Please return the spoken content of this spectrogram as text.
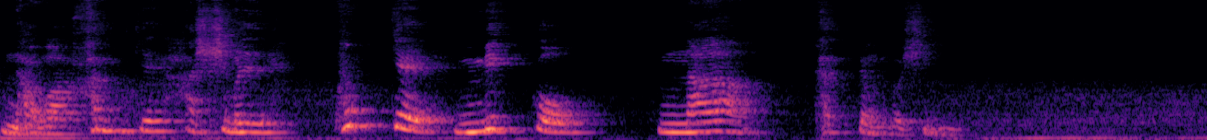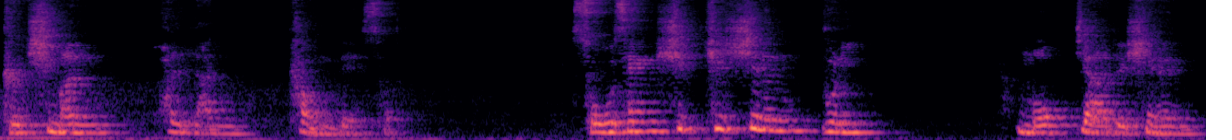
나와 함께 하심을 굳게 믿고 나아 갔던 것입니다. 극심한 환란 가운데서 소생시키시는 분이 목자 되시는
